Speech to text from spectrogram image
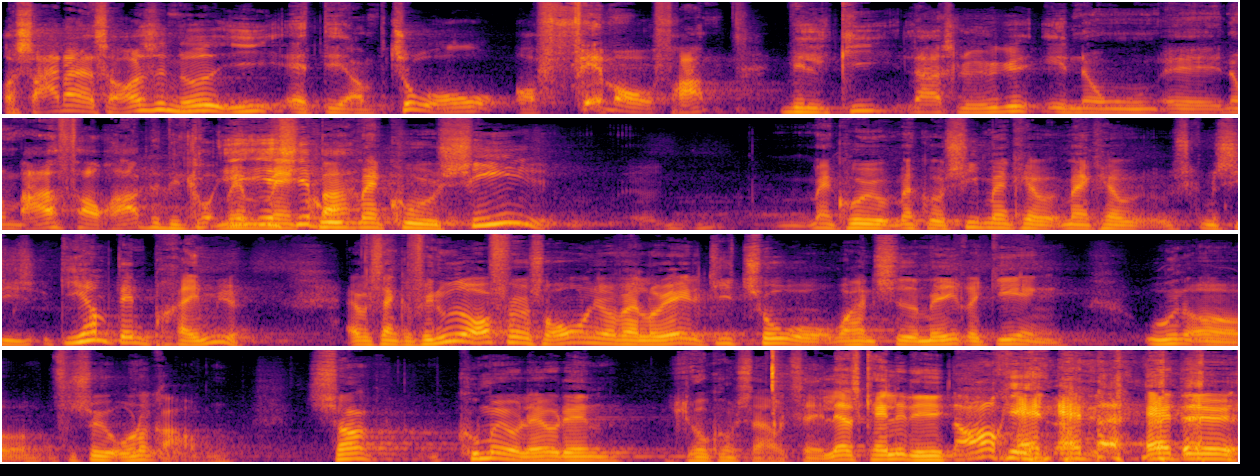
Og så er der altså også noget i, at det om to år og fem år frem vil give Lars Løkke en nogle, øh, nogle meget favorable vilkår. Men jeg, jeg man, kunne, bare, man kunne jo sige, man kunne, man kunne sige, man kan, man kan skal man sige, give ham den præmie, at hvis han kan finde ud af at opføre sig ordentligt og være lojal de to år, hvor han sidder med i regeringen, uden at forsøge at undergrave den, så kunne man jo lave den lokumsaftale. Lad os kalde det. Nå, okay. At, at, at, øh,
